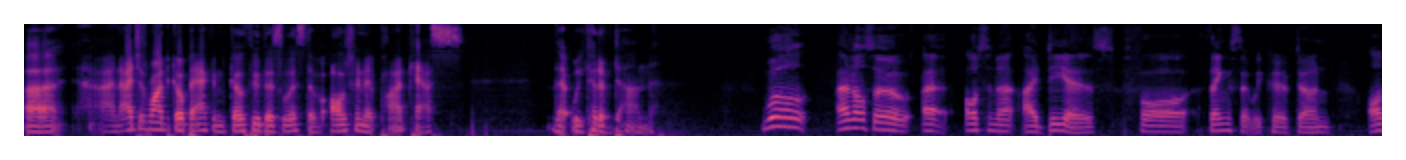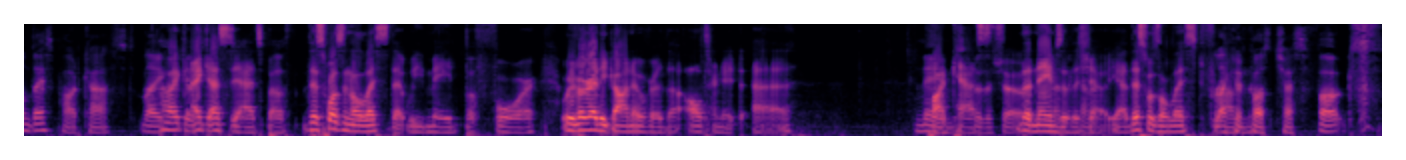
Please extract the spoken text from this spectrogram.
Uh, and I just wanted to go back and go through this list of alternate podcasts that we could have done. Well, and also uh, alternate ideas for things that we could have done on this podcast. Like, Oh, I, just- I guess yeah, it's both. This wasn't a list that we made before. We've already gone over the alternate uh, names podcasts, for the show, the names of the show. Yeah, this was a list from like, of course, chess fucks.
